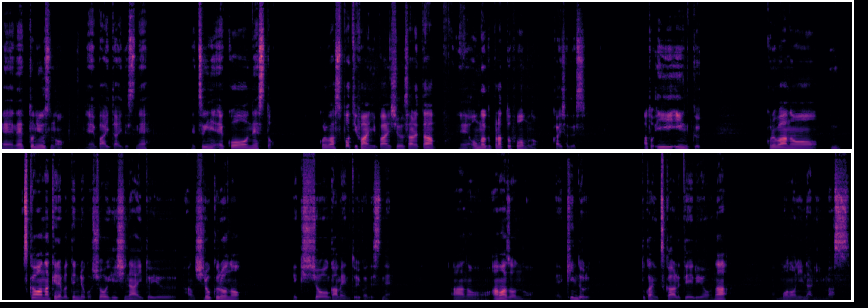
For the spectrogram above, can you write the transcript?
えーネットニュースの、え媒体ですね。え次にエコーネスト。これは Spotify に買収された、えー音楽プラットフォームの会社です。あと e インク。これはあの使わなければ電力を消費しないというあの白黒の液晶画面というかですねあの Amazon のえ Kindle とかに使われているようなものになります。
